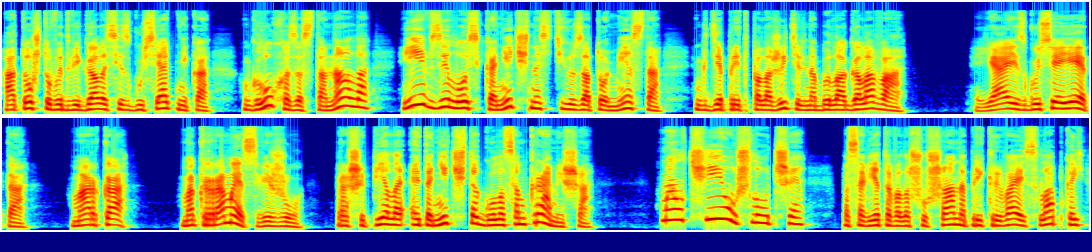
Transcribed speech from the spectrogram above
а то, что выдвигалось из гусятника, глухо застонало и взялось конечностью за то место, где предположительно была голова. «Я из гусей это, Марка, макраме свяжу», — прошипело это нечто голосом Крамиша. «Молчи уж лучше», — посоветовала Шушана, прикрываясь лапкой,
